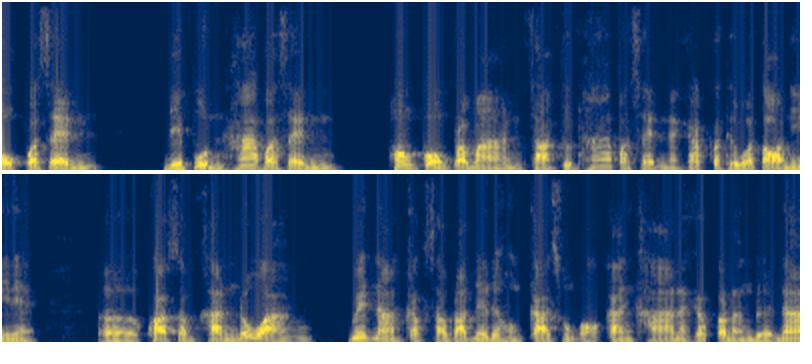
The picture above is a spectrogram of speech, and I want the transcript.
6%ญี่ปุ่น 5%ฮ่องกงประมาณ 3.5%นะครับก็ถือว่าตอนนี้เนี่ยความสำคัญระหว่างเวียดนามกับสหรัฐในเรื่องของการส่งออกการค้านะครับกำลังเดินหน้า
